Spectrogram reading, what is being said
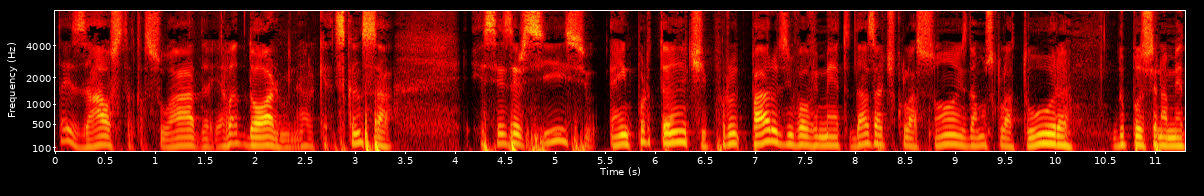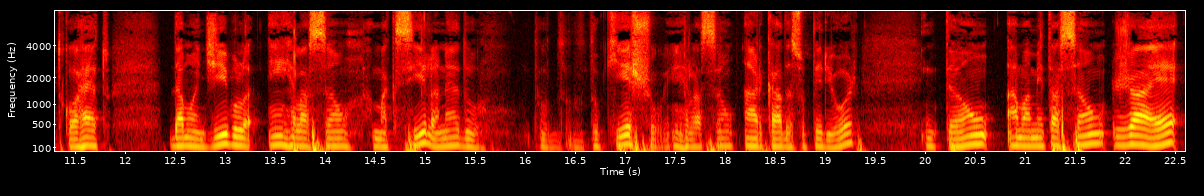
tá exausta, está suada, e ela dorme, né? ela quer descansar. Esse exercício é importante pro, para o desenvolvimento das articulações, da musculatura, do posicionamento correto da mandíbula em relação à maxila, né? do, do, do queixo em relação à arcada superior. Então, a amamentação já é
